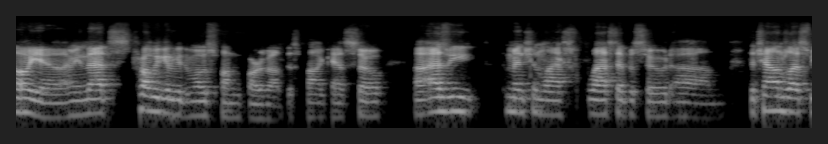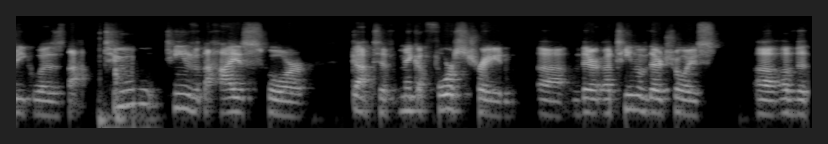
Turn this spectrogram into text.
Oh yeah, I mean that's probably going to be the most fun part about this podcast. So uh, as we mentioned last last episode, um, the challenge last week was the two teams with the highest score got to make a force trade. Uh, their a team of their choice uh, of the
